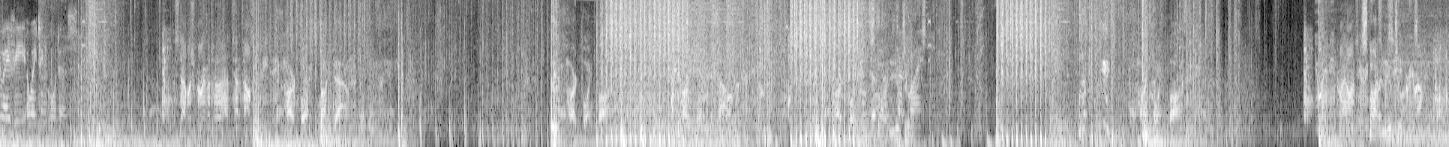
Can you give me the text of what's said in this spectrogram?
UAV awaiting orders. Establish perimeter at 10,000 feet AGL. Hardpoint locked down. KIA. Hardpoint lost. Hardpoint is ours. Hardpoint Spotter contested. neutralized. Hardpoint lost. UAV priority Spotter request received. neutralized.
